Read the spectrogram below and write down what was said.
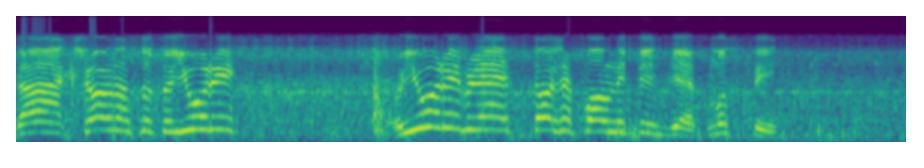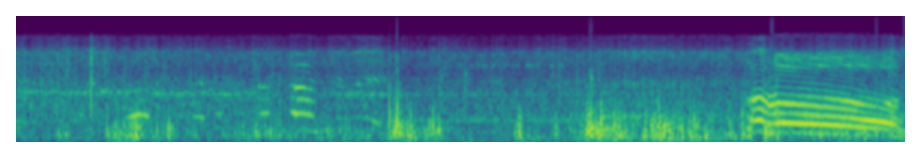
Так, що у нас тут у Юри? У Юри, блядь, теж повний пиздец, мости. Ого!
